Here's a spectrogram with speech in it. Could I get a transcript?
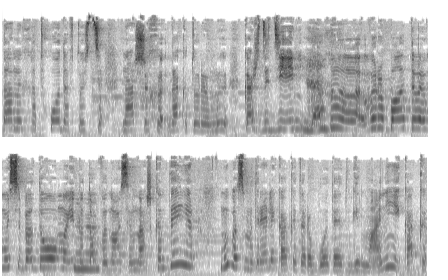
данных отходов, то есть наших, да, которые мы каждый день э, вырабатываем у себя дома и потом выносим в наш контейнер. Мы посмотрели, как это работает в Германии и как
